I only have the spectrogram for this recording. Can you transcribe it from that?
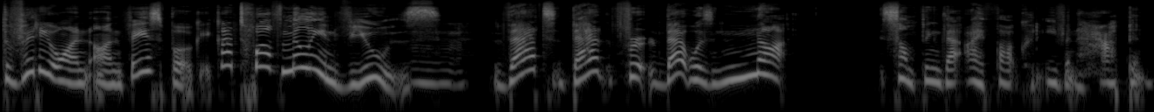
the video on on Facebook, it got 12 million views. Mm-hmm. That's that for that was not something that I thought could even happen.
